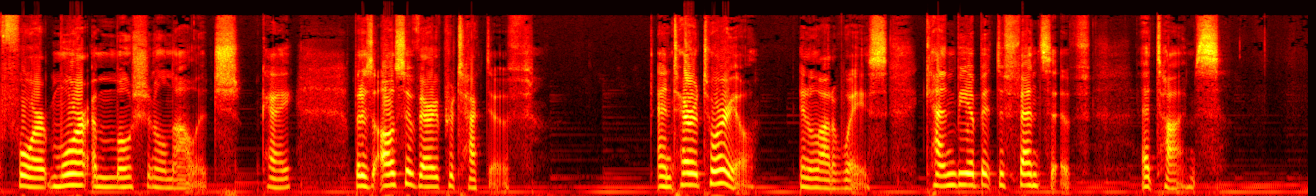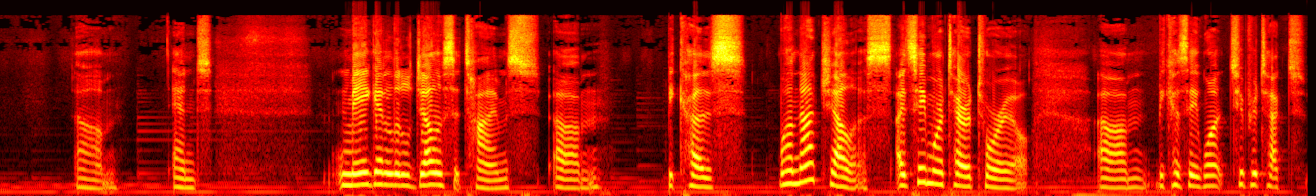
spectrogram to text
for more emotional knowledge, okay? But is also very protective and territorial in a lot of ways. Can be a bit defensive at times. Um, and may get a little jealous at times um, because, well, not jealous. I'd say more territorial um, because they want to protect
